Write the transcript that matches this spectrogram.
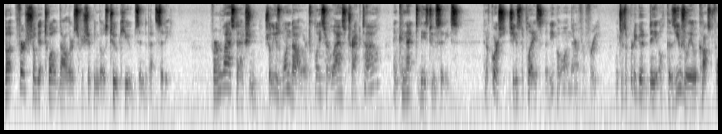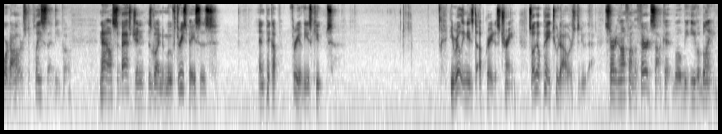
But first she'll get $12 for shipping those two cubes into that city. For her last action, she'll use $1 to place her last track tile and connect these two cities. And of course, she gets to place a depot on there for free, which is a pretty good deal, because usually it would cost $4 to place that depot. Now, Sebastian is going to move three spaces and pick up three of these cubes. He really needs to upgrade his train, so he'll pay $2 to do that. Starting off on the third socket will be Eva Blaine.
